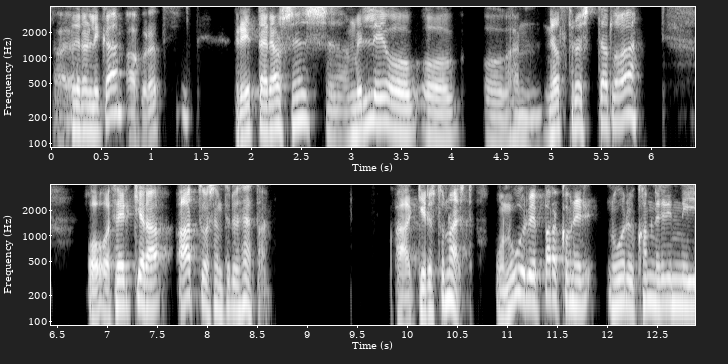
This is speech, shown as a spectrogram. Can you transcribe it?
þeirra líka. Akkurat. Rítar Jásins, hann Vili og, og, og hann Njáltröst allavega og, og þeir gera aðtjóðsendur við þetta. Hvað gerist þú næst? Og nú erum við bara kominir, nú erum við kominir inn í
